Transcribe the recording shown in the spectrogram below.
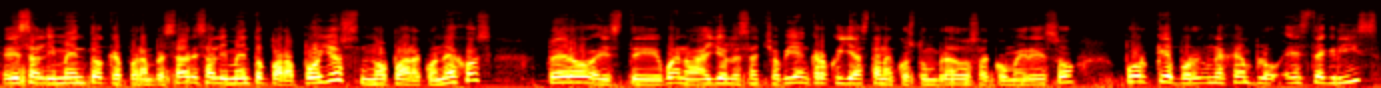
ese alimento que para empezar es alimento para pollos, no para conejos. Pero este, bueno, a ellos les ha hecho bien, creo que ya están acostumbrados a comer eso. Porque, por un ejemplo, este gris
